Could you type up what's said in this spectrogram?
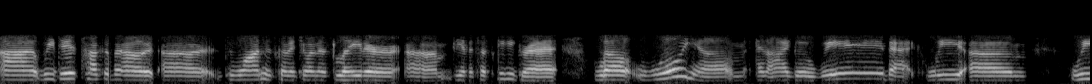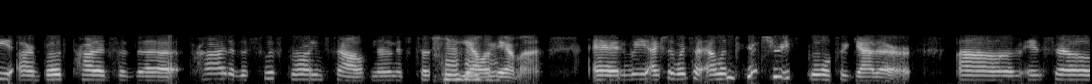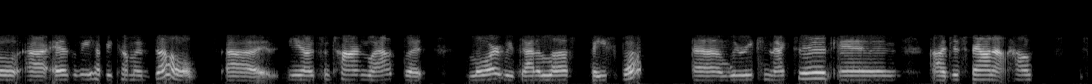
Uh, we did talk about uh, Dewan, who's going to join us later, um, being a Tuskegee grad. Well, William and I go way back. We um, we are both products of the pride of the swift-growing South, known as Tuskegee, Alabama, and we actually went to elementary school together. Um, and so, uh, as we have become adults, uh, you know, some time left, but Lord, we've got to love Facebook. Um, we reconnected and uh, just found out how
